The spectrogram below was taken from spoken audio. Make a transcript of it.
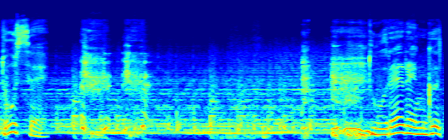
Tuse. Durere în gât.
